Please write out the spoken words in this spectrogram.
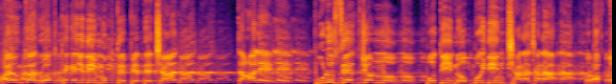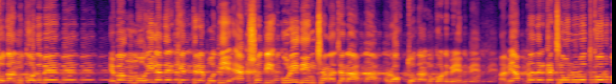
ভয়ঙ্কর রোগ থেকে যদি মুক্তি পেতে চান, তাহলে পুরুষদের জন্য প্রতি নব্বই দিন ছাড়া ছাড়া রক্তদান করবেন এবং মহিলাদের ক্ষেত্রে প্রতি একশো কুড়ি দিন ছাড়া ছাড়া রক্তদান করবেন। আমি আপনাদের কাছে অনুরোধ করব,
